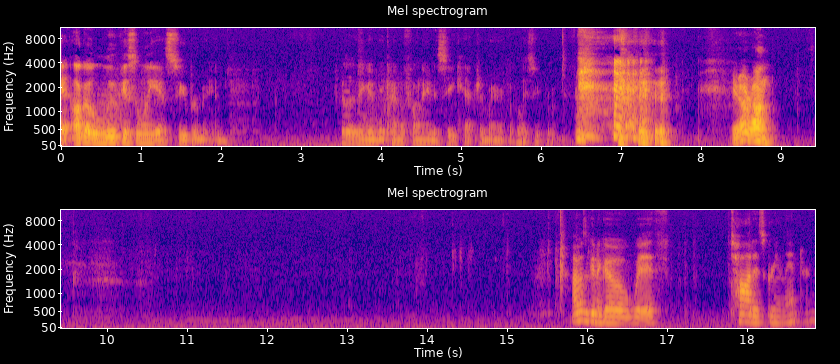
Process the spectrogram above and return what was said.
it, I'll go Lucas Lee as Superman. Because I think it'd be kind of funny to see Captain America play Superman. You're not wrong. I was gonna go with Todd as Green Lantern.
